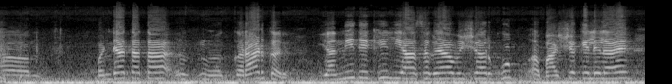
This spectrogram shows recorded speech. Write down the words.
अ, बंड्याताता कराडकर यांनी देखील या सगळ्या विषयावर खूप भाष्य केलेलं आहे.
